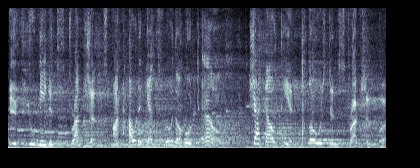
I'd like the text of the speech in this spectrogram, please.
If you need instructions on how to get through the hotel, check out the enclosed instruction book.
